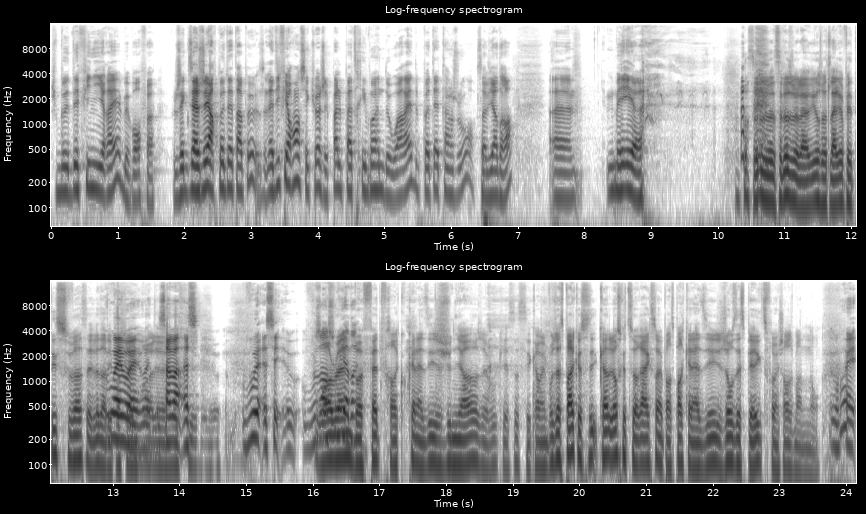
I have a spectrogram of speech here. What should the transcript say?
je me définirais, mais bon, enfin, j'exagère peut-être un peu. La différence, c'est que tu vois, j'ai pas le patrimoine de Warren, peut-être un jour, ça viendra. mais celle-là, je vais la rire, je vais te la répéter souvent, celle-là, dans les Ouais, ouais, ouais, ça va. Vous, vous en Warren Buffett, franco-canadien junior, j'avoue que ça, c'est quand même beau. J'espère que quand, lorsque tu auras accès à un passeport canadien, j'ose espérer que tu feras un changement de nom. Ouais,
